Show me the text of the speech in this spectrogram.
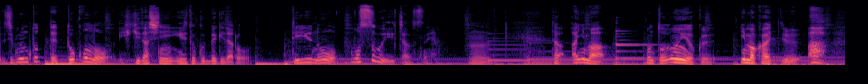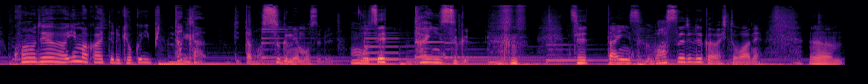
自分にとってどこの引き出しに入れとくべきだろうっていうのをもうすぐ入れちゃうんですね。うん。だから今本当運よく今書いてるあこの出会いは今書いてる曲にぴったりだって言ったらすぐメモする。もう絶対にすぐ。絶対にすぐ。忘れるから人はね。うん。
